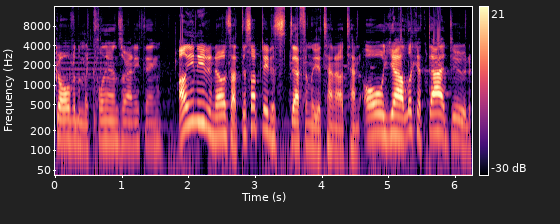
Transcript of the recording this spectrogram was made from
go over the McLarens or anything. All you need to know is that this update is definitely a 10 out of 10. Oh, yeah. Look at that, dude.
